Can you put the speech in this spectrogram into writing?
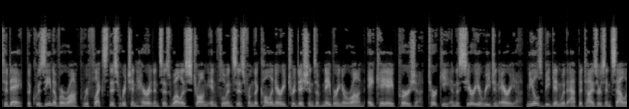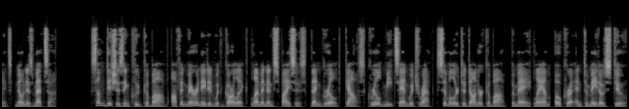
Today, the cuisine of Iraq reflects this rich inheritance as well as strong influences from the culinary traditions of neighboring Iran aka Persia, Turkey and the Syria region area. Meals begin with appetizers and salads, known as metza. Some dishes include kebab often marinated with garlic, lemon and spices, then grilled, gaus grilled meat sandwich wrap, similar to doner kebab, bameh lamb, okra and tomato stew,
